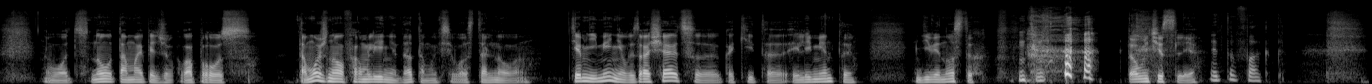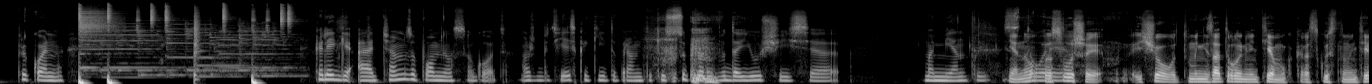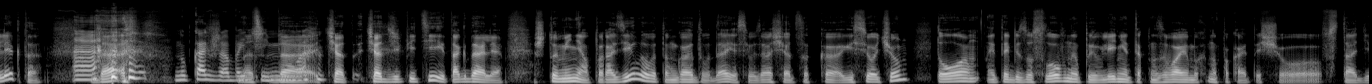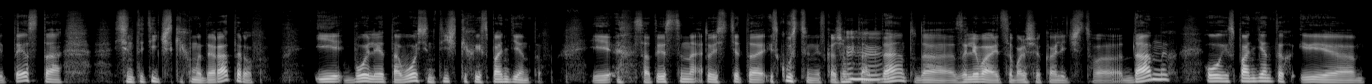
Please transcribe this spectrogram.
вот. Ну, там, опять же, вопрос таможенного оформления, да, там и всего остального. Тем не менее, возвращаются какие-то элементы 90-х, в том числе. Это факт. Прикольно. Коллеги, а чем запомнился год? Может быть, есть какие-то прям такие супер выдающиеся моменты, истории. Не, ну, слушай, еще вот мы не затронули тему как раз искусственного интеллекта, а, да? Ну, как же обойти Наш, мимо? Да, чат, Chat GPT и так далее. Что меня поразило в этом году, да, если возвращаться к research у, то это, безусловно, появление так называемых, ну, пока это еще в стадии теста, синтетических модераторов, и, более того, синтетических респондентов. И, соответственно, то есть это искусственный, скажем Мгм. так, да, туда заливается большое количество данных о респондентах, и,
